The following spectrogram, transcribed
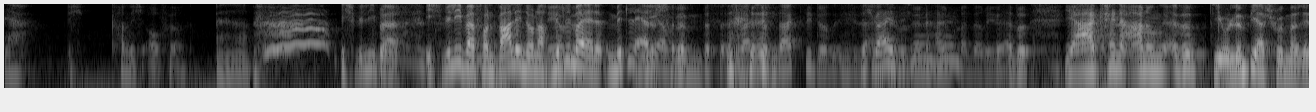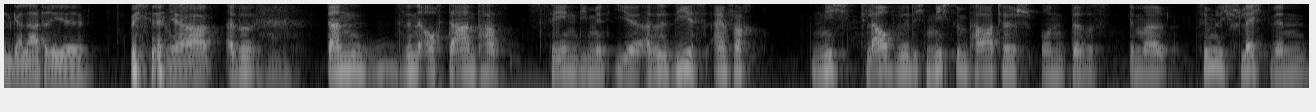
Ja, Ich kann nicht aufhören. ja. Ich will lieber, ich will lieber von Valinor nach Nee, aber Mittelerde, Nee, aber das, schwimmen. das, das, das sagt sie doch in dieser Ich weiß, ich so weiß, der Rede. Also, ja, keine Ahnung. Also, Die Olympiaschwimmerin Galadriel. Ja, also dann sind auch da ein paar Szenen, die mit ihr, also sie ist einfach nicht glaubwürdig, nicht sympathisch und das ist immer ziemlich schlecht, wenn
